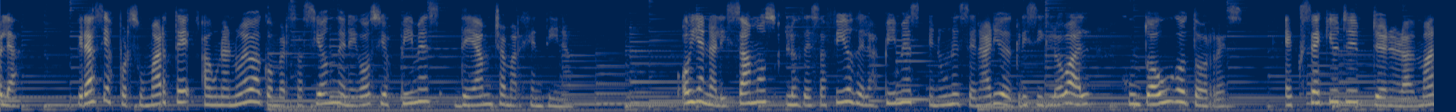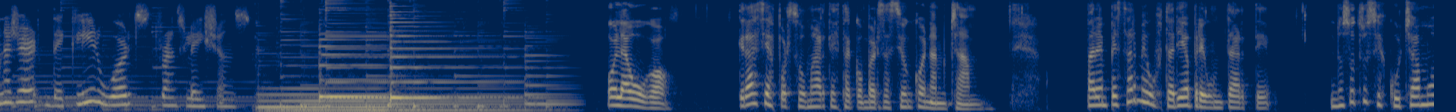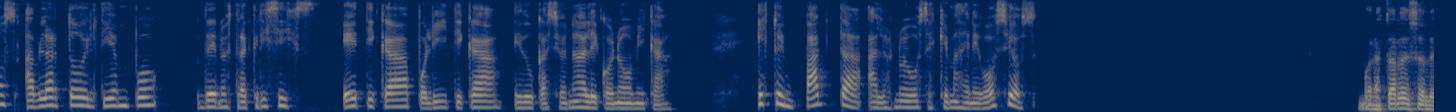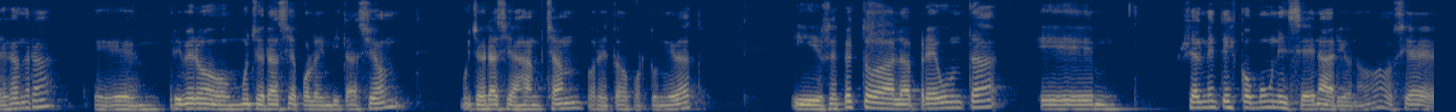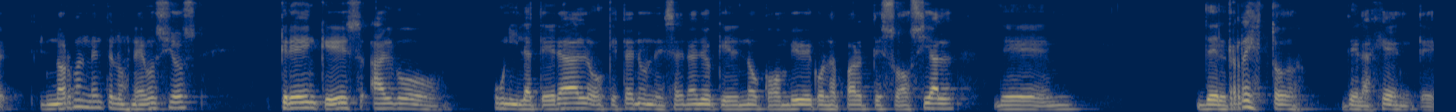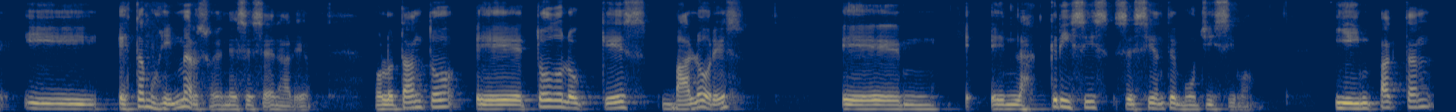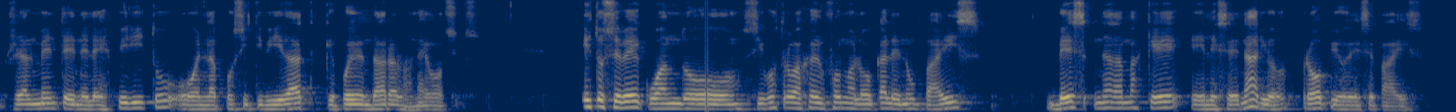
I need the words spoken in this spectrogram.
Hola, gracias por sumarte a una nueva conversación de negocios pymes de AmCham Argentina. Hoy analizamos los desafíos de las pymes en un escenario de crisis global junto a Hugo Torres, Executive General Manager de Clear Words Translations. Hola Hugo, gracias por sumarte a esta conversación con AmCham. Para empezar me gustaría preguntarte, nosotros escuchamos hablar todo el tiempo de nuestra crisis ética, política, educacional, económica. ¿Esto impacta a los nuevos esquemas de negocios? Buenas tardes, Alejandra. Eh, primero, muchas gracias por la invitación. Muchas gracias, AmCham, por esta oportunidad. Y respecto a la pregunta, eh, realmente es como un escenario, ¿no? O sea, normalmente los negocios creen que es algo unilateral o que está en un escenario que no convive con la parte social de, del resto de la gente. Y estamos inmersos en ese escenario. Por lo tanto, eh, todo lo que es valores, eh, en las crisis se siente muchísimo y impactan realmente en el espíritu o en la positividad que pueden dar a los negocios. Esto se ve cuando, si vos trabajas en forma local en un país, ves nada más que el escenario propio de ese país.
